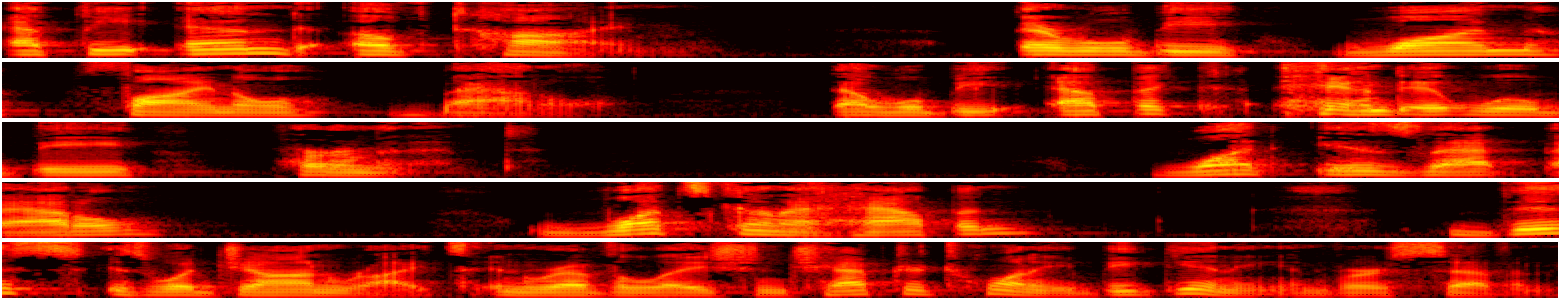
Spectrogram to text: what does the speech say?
At the end of time, there will be one final battle that will be epic and it will be permanent. What is that battle? What's going to happen? This is what John writes in Revelation chapter 20, beginning in verse 7.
